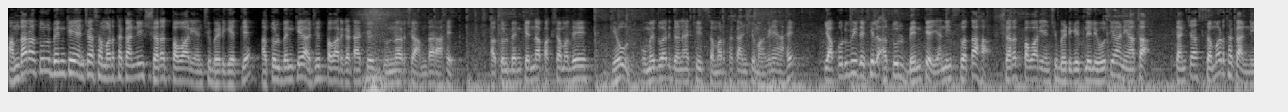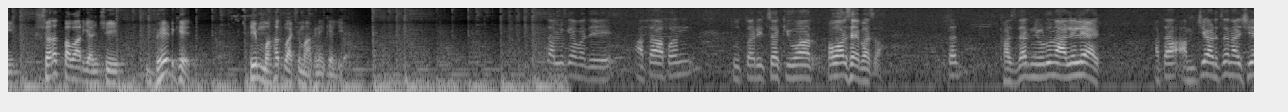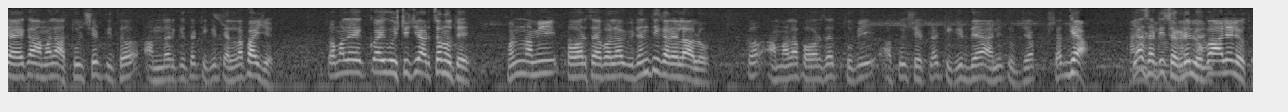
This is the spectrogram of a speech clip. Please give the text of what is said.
आमदार अतुल बेनके यांच्या समर्थकांनी शरद पवार यांची भेट घेतली अतुल बेनके अजित पवार गटाचे जुन्नरचे आमदार आहेत. अतुल बेनकेंना पक्षामध्ये घेऊन उमेदवारी देण्याची समर्थकांची मागणी आहे. यापूर्वी देखील अतुल बेनके यांनी स्वतः शरद पवार यांची भेट घेतलेली होती आणि आता त्यांच्या समर्थकांनी शरद पवार यांची भेट घेत ही महत्वाची मागणी केली आहे. तालुक्यामध्ये आता आपण तुतारीचा किंवा पवार साहेबाचा तर खासदार निवडून आलेले आहेत. आता आमची अडचण अशी आहे का आम्हाला अतुल शेठ तिथं आमदारकीचं तिकीट त्यांना पाहिजे. तर आम्हाला एक काही गोष्टीची अडचण होते. म्हणून आम्ही पवार साहेबाला विनंती करायला आलो का आम्हाला पवार साहेब तुम्ही अतुल शेठला तिकीट द्या आणि तुमच्या पक्षात घ्या. यासाठी सगळे लोक आलेले होते.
